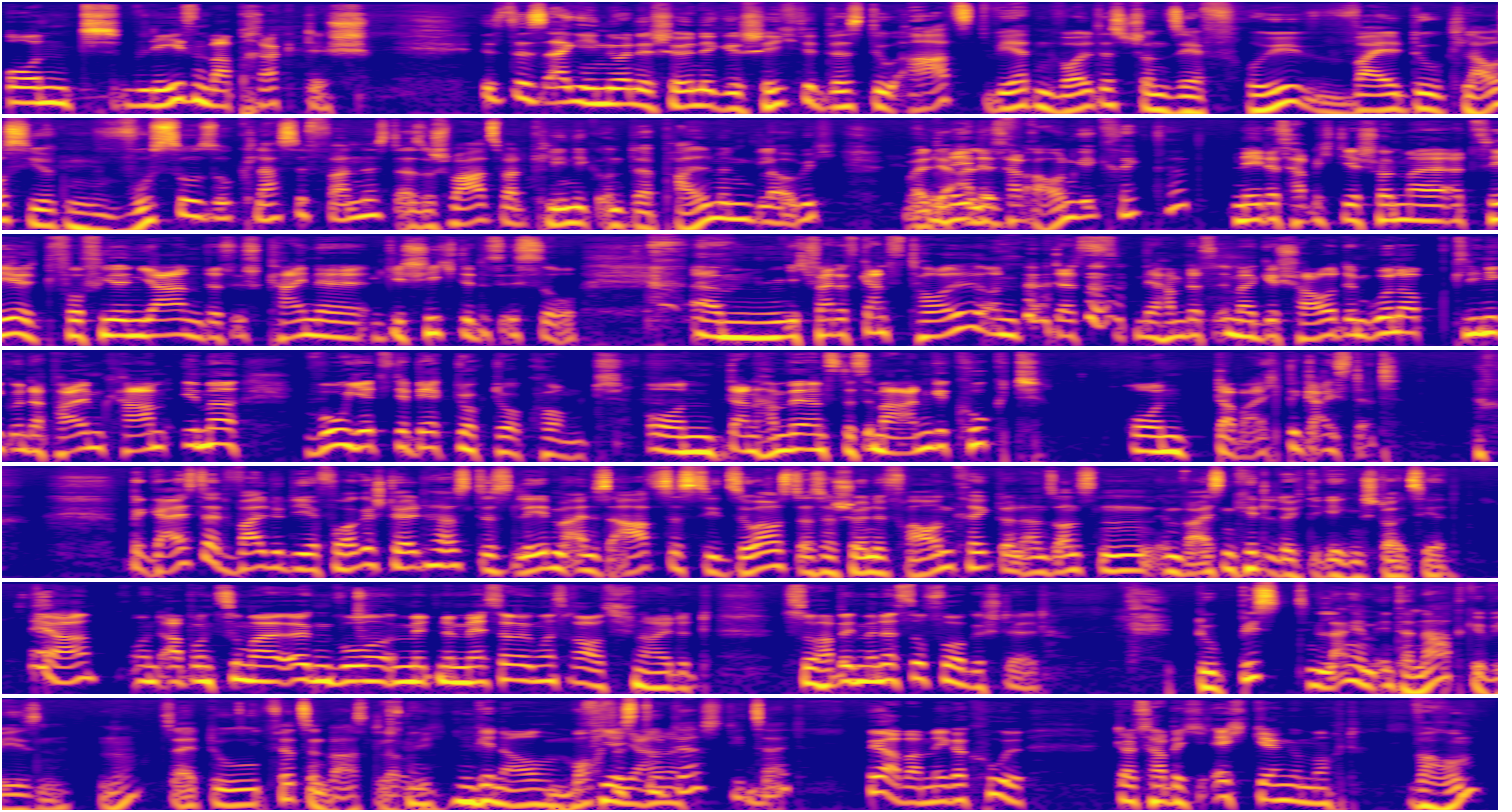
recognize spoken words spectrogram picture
Und lesen war praktisch. Ist das eigentlich nur eine schöne Geschichte, dass du Arzt werden wolltest schon sehr früh, weil du Klaus-Jürgen Wusso so klasse fandest? Also Schwarzwaldklinik unter Palmen, glaube ich, weil der nee, alle hab, Frauen gekriegt hat? Nee, das habe ich dir schon mal erzählt vor vielen Jahren. Das ist keine Geschichte, das ist so. ähm, ich fand das ganz toll und das, wir haben das immer geschaut. Im Urlaub, Klinik unter Palmen kam immer, wo jetzt der Bergdoktor kommt. Und dann haben wir uns das immer angeguckt und da war ich begeistert begeistert, weil du dir vorgestellt hast, das Leben eines Arztes sieht so aus, dass er schöne Frauen kriegt und ansonsten im weißen Kittel durch die Gegend stolziert. Ja, und ab und zu mal irgendwo mit einem Messer irgendwas rausschneidet. So habe ich mir das so vorgestellt. Du bist lange im Internat gewesen, ne? seit du 14 warst, glaube ich. Genau. Mochtest du das, die Zeit? Ja, war mega cool. Das habe ich echt gern gemocht. Warum?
